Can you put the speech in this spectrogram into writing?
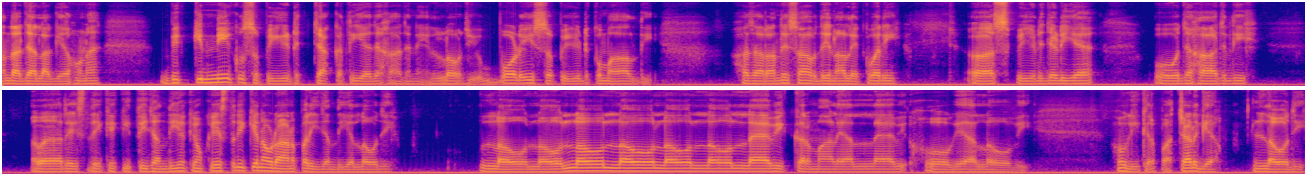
ਅੰਦਾਜ਼ਾ ਲੱਗ ਗਿਆ ਹੋਣਾ ਵੀ ਕਿੰਨੀ ਕੁ ਸਪੀਡ ਚੱਕਤੀ ਹੈ ਜਹਾਜ਼ ਨੇ। ਲਓ ਜੀ, ਬੜੀ ਸਪੀਡ ਕਮਾਲ ਦੀ। ਹਜ਼ਾਰਾਂ ਦੇ ਹਿਸਾਬ ਦੇ ਨਾਲ ਇੱਕ ਵਾਰੀ ਸਪੀਡ ਜਿਹੜੀ ਹੈ, ਉਹ ਜਹਾਜ਼ ਦੀ ਰੇਸ ਦੇ ਕੇ ਕੀਤੀ ਜਾਂਦੀ ਹੈ ਕਿਉਂਕਿ ਇਸ ਤਰੀਕੇ ਨਾਲ ਉਡਾਨ ਭਰੀ ਜਾਂਦੀ ਹੈ। ਲਓ ਜੀ। ਲਓ ਲਓ ਲਓ ਲਓ ਲਓ ਲਓ, ਲੈ ਵੀ ਕਰਮਾ ਲਿਆ ਲੈ ਵੀ, ਹੋ ਗਿਆ, ਲਓ ਵੀ। ਹੋ ਗਈ ਕਿਰਪਾ ਚੜ ਗਿਆ। ਲਓ ਜੀ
